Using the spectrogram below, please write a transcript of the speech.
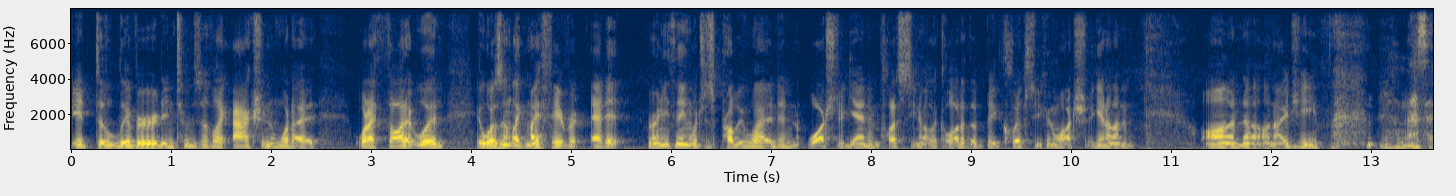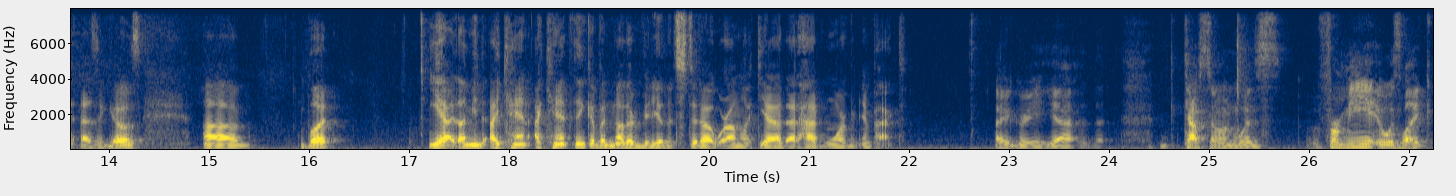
it delivered in terms of like action and what I what I thought it would. It wasn't like my favorite edit or anything, which is probably why I didn't watch it again. And plus, you know, like a lot of the big clips you can watch again on on uh, on IG as as it goes. Um, but yeah, I mean, I can't I can't think of another video that stood out where I'm like, yeah, that had more of an impact. I agree. Yeah, Capstone was for me. It was like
